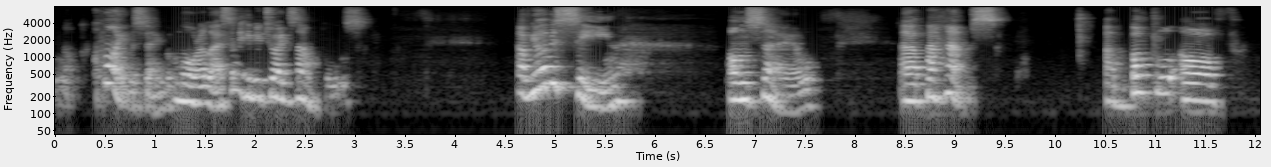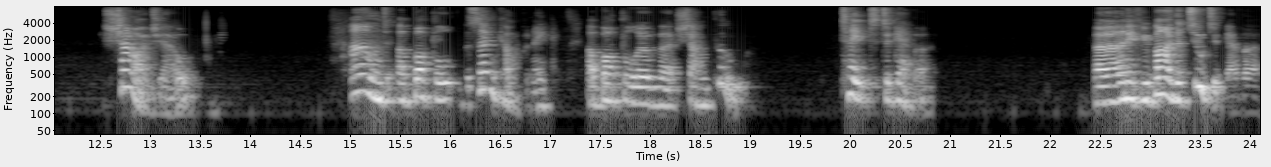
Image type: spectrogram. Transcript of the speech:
not quite the same, but more or less. Let me give you two examples. Have you ever seen on sale uh, perhaps a bottle of shower gel and a bottle, the same company, a bottle of uh, shampoo taped together. Uh, and if you buy the two together,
